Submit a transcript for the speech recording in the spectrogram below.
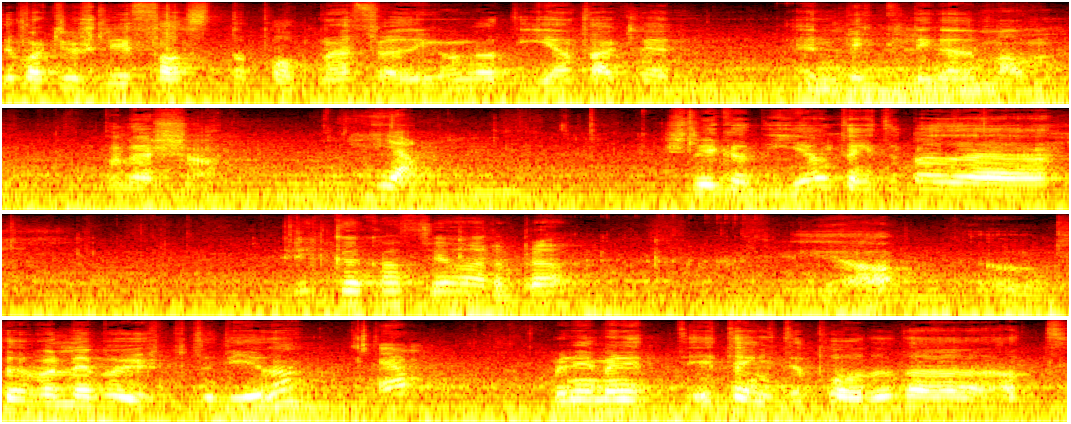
Det ble jo slått fast på potten her før en gang at jeg antakelig er en, en lykkeligere mann på Lesja. Ja. Slik at Ian tenkte bare kaffe og ha det bra. Ja, prøve å leve opp til de, da. Ja. Men, men jeg, jeg tenkte på det da at,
